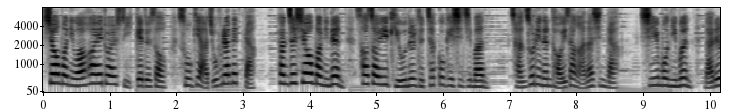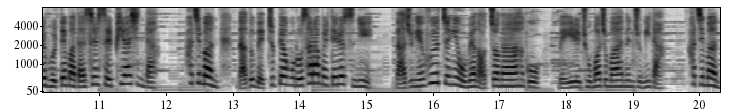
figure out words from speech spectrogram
시어머니와 화해도 할 수 있게 돼서 속이 아주 후련했다. 현재 시어머니는 서서히 기운을 되찾고 계시지만 잔소리는 더 이상 안 하신다. 시이모님은 나를 볼 때마다 슬슬 피하신다. 하지만 나도 맥주병으로 사람을 때렸으니 나중에 후유증이 오면 어쩌나 하고 매일 조마조마하는 중이다. 하지만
